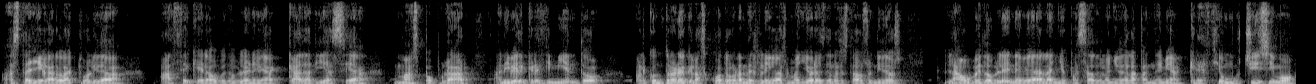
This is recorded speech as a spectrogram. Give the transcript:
hasta llegar a la actualidad, hace que la WNBA cada día sea más popular. A nivel crecimiento, al contrario que las cuatro grandes ligas mayores de los Estados Unidos, la WNBA el año pasado, el año de la pandemia, creció muchísimo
